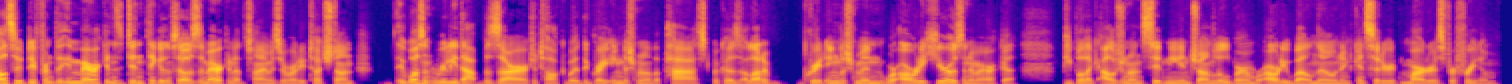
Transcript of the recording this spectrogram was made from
also different. The Americans didn't think of themselves as American at the time, as I already touched on. It wasn't really that bizarre to talk about the great Englishmen of the past because a lot of great Englishmen were already heroes in America. People like Algernon Sidney and John Lilburne were already well known and considered martyrs for freedom.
